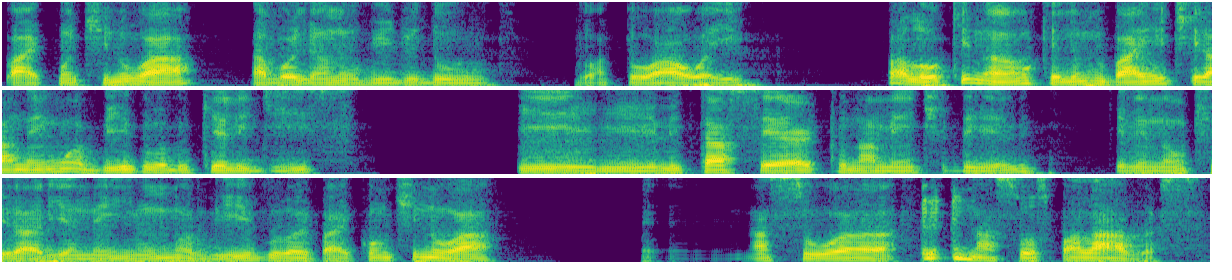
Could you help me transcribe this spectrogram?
vai continuar. Estava olhando um vídeo do, do atual aí. Falou que não, que ele não vai retirar nenhuma vírgula do que ele disse. Que ele está certo na mente dele ele não tiraria nenhuma vírgula e vai continuar eh, na sua, nas suas palavras.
